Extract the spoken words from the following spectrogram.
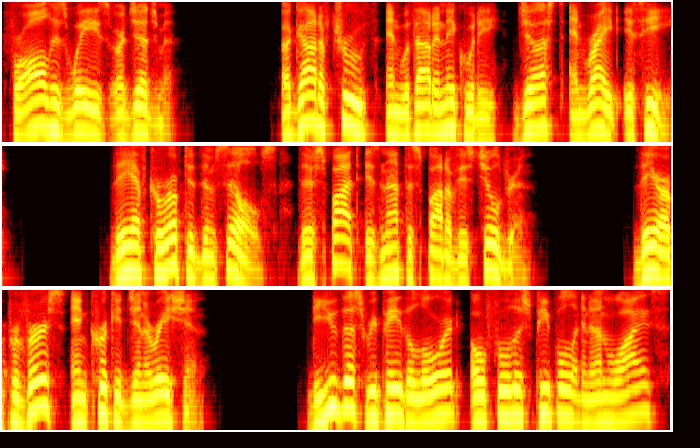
for all his ways are judgment. A God of truth and without iniquity, just and right is he. They have corrupted themselves, their spot is not the spot of his children. They are a perverse and crooked generation. Do you thus repay the Lord, O foolish people and unwise?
